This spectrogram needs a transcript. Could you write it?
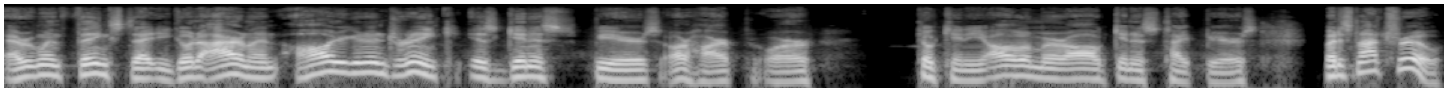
everyone thinks that you go to Ireland, all you're going to drink is Guinness beers or Harp or Kilkenny. All of them are all Guinness type beers, but it's not true.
